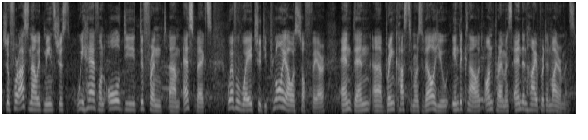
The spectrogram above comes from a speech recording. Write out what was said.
So for us now it means just we have on all the different um, aspects, we have a way to deploy our software and then uh, bring customers value in the cloud, on premise, and in hybrid environments.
